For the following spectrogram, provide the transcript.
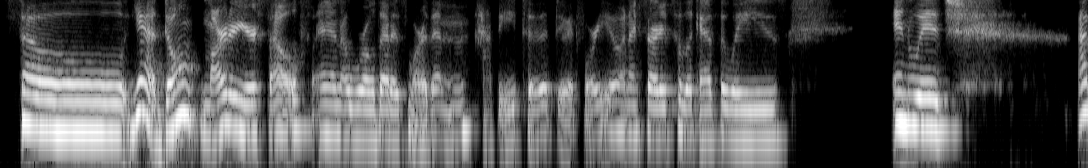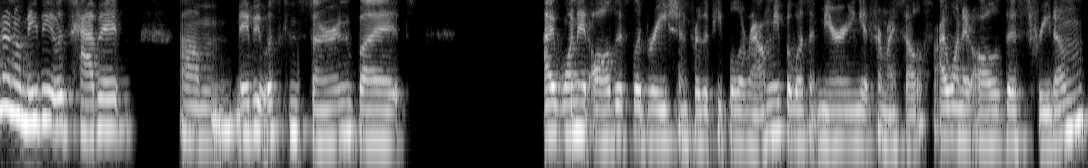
So, yeah, don't martyr yourself in a world that is more than happy to do it for you. And I started to look at the ways in which I don't know, maybe it was habit, um, maybe it was concern, but I wanted all this liberation for the people around me, but wasn't mirroring it for myself. I wanted all of this freedom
